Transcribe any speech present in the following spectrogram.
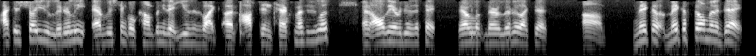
I can show you literally every single company that uses like an opt-in text message list, and all they ever do is they say they're they're literally like this: um, make a make a film in a day.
